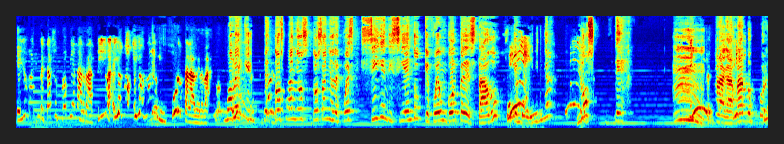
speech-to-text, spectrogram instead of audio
ellos van a inventar su propia narrativa. Ellos no, ellos no les importa la verdad. ¿No ves que dos años, dos años después siguen diciendo que fue un golpe de Estado en Bolivia? No de, mm, para agarrarlos por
